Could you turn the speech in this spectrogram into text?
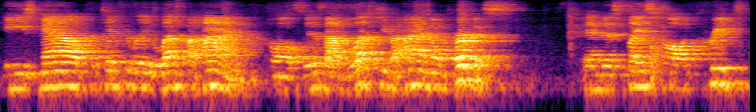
he's now particularly left behind, Paul says. I've left you behind on purpose in this place called Crete.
